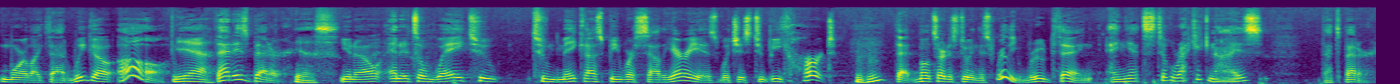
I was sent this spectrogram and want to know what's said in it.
more like that, we go, "Oh, Yeah. that is better." Yes. You know, and it's a way to to make us be where Salieri is, which is to be hurt Mm-hmm. that Mozart is doing this really rude thing and yet still recognize that's better.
